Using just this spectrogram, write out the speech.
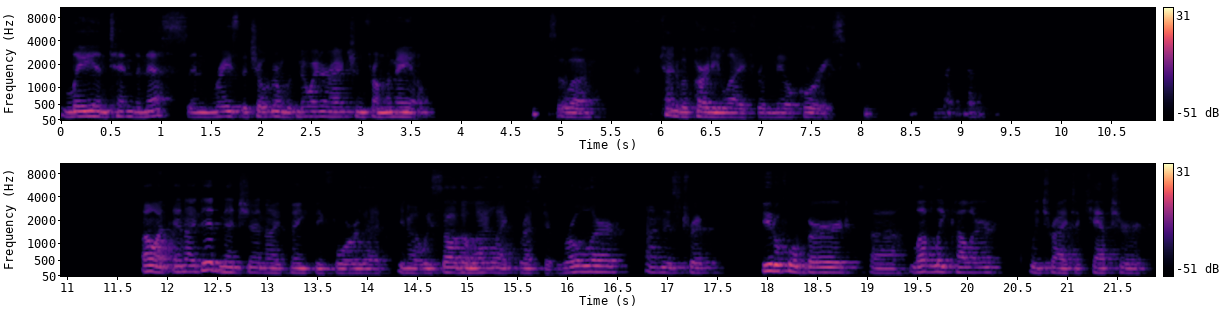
lay and tend the nests and raise the children with no interaction from the male. So, uh, kind of a party life for the male Koris. Oh, and, and I did mention, I think before that, you know, we saw the lilac breasted roller on this trip. Beautiful bird, uh, lovely color. We tried to capture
